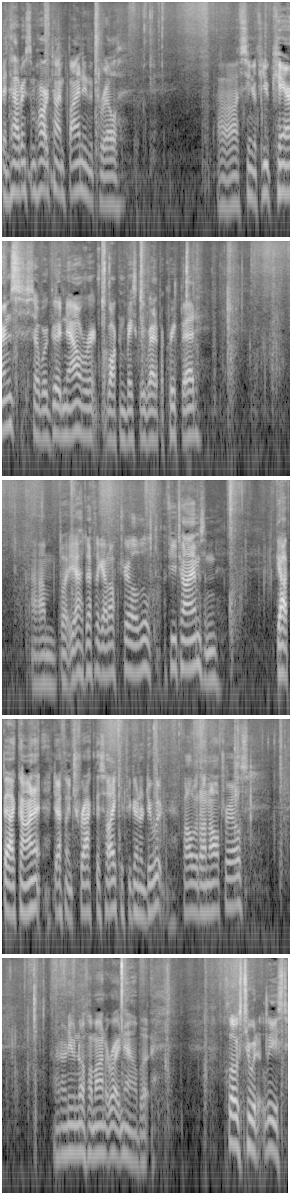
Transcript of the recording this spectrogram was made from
been having some hard time finding the trail. Uh, I've seen a few cairns, so we're good now. We're walking basically right up a creek bed. Um, but yeah, definitely got off trail a little, a few times and got back on it. Definitely track this hike if you're gonna do it. Follow it on AllTrails. I don't even know if I'm on it right now, but close to it at least.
